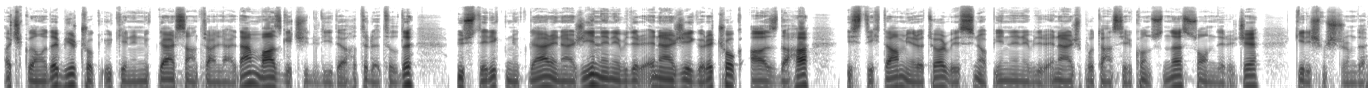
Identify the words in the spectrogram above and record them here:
Açıklamada birçok ülkenin nükleer santrallerden vazgeçildiği de hatırlatıldı. Üstelik nükleer enerji yenilenebilir enerjiye göre çok az daha istihdam yaratıyor ve Sinop yenilenebilir enerji potansiyeli konusunda son derece gelişmiş durumda.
